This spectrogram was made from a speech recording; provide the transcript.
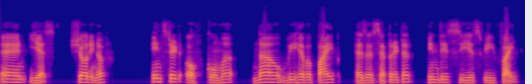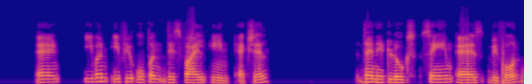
And yes, sure enough, instead of comma, now we have a pipe as a separator in this CSV file. And even if you open this file in Excel, then it looks same as before.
